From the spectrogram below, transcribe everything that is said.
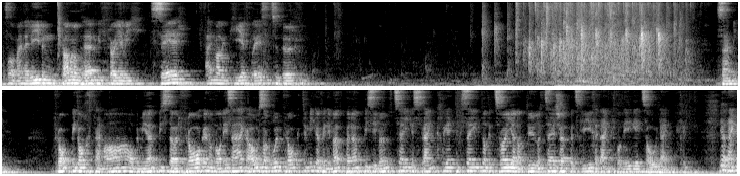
Also, meine lieben Damen und Herren, ich freue mich sehr, einmal in Kiew lesen zu dürfen. Sammy, frag mich doch den Mann, ob er mich etwas darf fragen und wenn ich sage, also gut, fragt er mich, ob ich ihm etwa etwas im Mund zeige, ein Fränkli hat er gesagt oder zwei, ja natürlich zuerst etwa das Gleiche denkt, was ihr jetzt auch denkt. Ja, denke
